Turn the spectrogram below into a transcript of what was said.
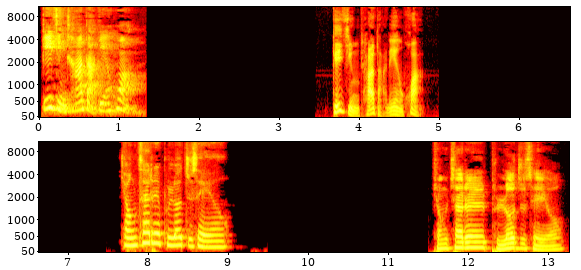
给警察打电话。给警察打电话。경찰을불러주세 요. 경찰을불러주세 요.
